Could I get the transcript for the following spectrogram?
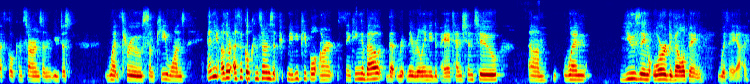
ethical concerns, and you just went through some key ones. Any other ethical concerns that maybe people aren't thinking about that re they really need to pay attention to um, when using or developing with AI?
